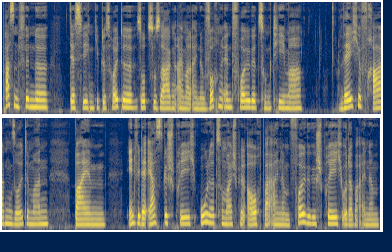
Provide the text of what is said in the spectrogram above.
passend finde. Deswegen gibt es heute sozusagen einmal eine Wochenendfolge zum Thema, welche Fragen sollte man beim entweder Erstgespräch oder zum Beispiel auch bei einem Folgegespräch oder bei einem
